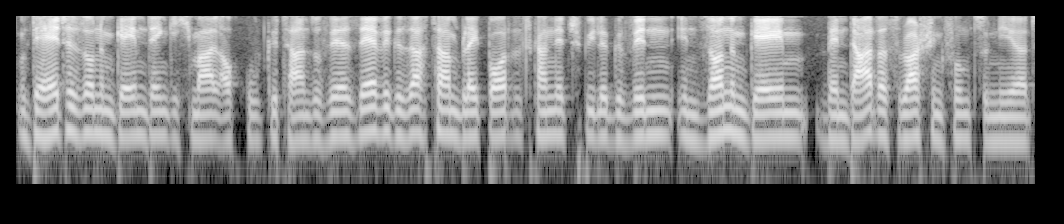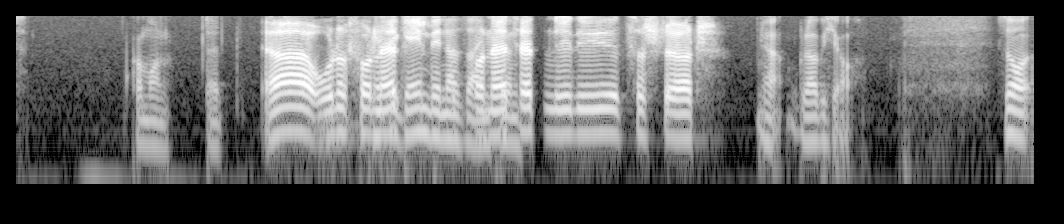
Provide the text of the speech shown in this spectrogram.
Und der hätte so einem Game, denke ich mal, auch gut getan. So sehr, sehr wir gesagt haben, Blake Bortles kann jetzt Spiele gewinnen. In so einem Game, wenn da das Rushing funktioniert, come on. Ja, ohne Fournette, sein Fournette hätten die die zerstört. ja, glaube ich auch. So,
